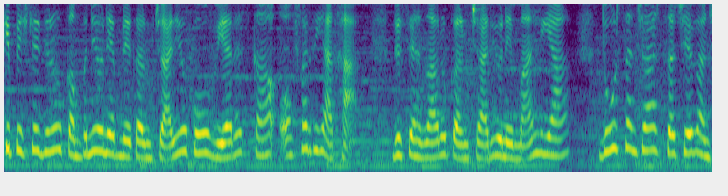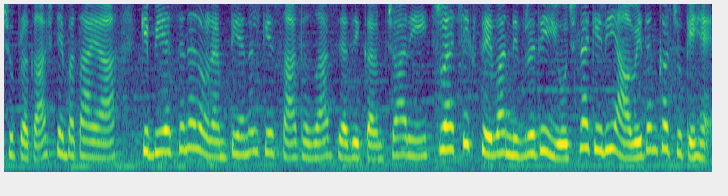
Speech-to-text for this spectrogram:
कि पिछले दिनों कंपनियों ने अपने कर्मचारियों को वीआरएस का ऑफ़र दिया था जिसे हज़ारों कर्मचारियों ने मान लिया। दूरसंचार सचिव अंशु प्रकाश ने बताया कि बीएसएनएल और एमटीएनएल के साठ हज़ार से अधिक कर्मचारी स्वैच्छिक सेवा निवृत्ति योजना के लिए आवेदन कर चुके हैं।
